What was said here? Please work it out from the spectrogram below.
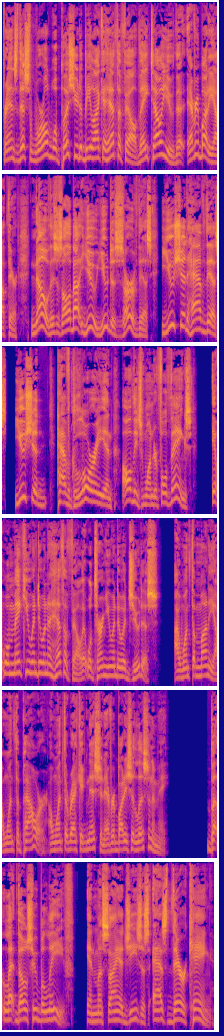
Friends, this world will push you to be like Ahithophel. They tell you that everybody out there, no, this is all about you. You deserve this. You should have this. You should have glory and all these wonderful things. It will make you into an Ahithophel. It will turn you into a Judas. I want the money. I want the power. I want the recognition. Everybody should listen to me. but let those who believe in Messiah Jesus as their king,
